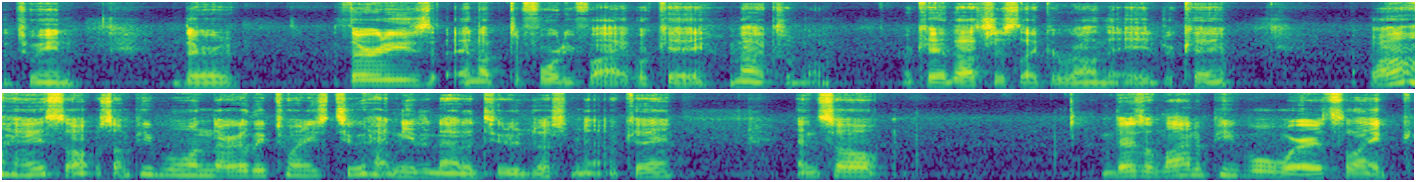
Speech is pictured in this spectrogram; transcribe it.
between their 30s and up to 45 okay maximum okay that's just like around the age okay well hey so some people in their early 20s too need an attitude adjustment okay and so there's a lot of people where it's like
